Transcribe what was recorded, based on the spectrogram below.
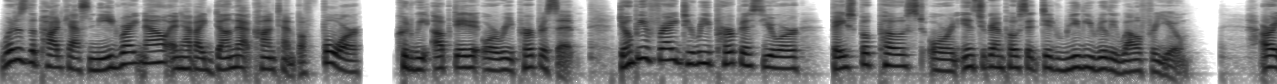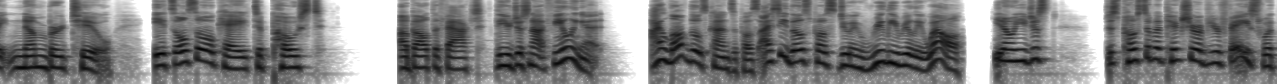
what does the podcast need right now? And have I done that content before? Could we update it or repurpose it? Don't be afraid to repurpose your Facebook post or an Instagram post that did really, really well for you. All right, number two, it's also okay to post about the fact that you're just not feeling it. I love those kinds of posts. I see those posts doing really, really well. You know, you just just post up a picture of your face with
